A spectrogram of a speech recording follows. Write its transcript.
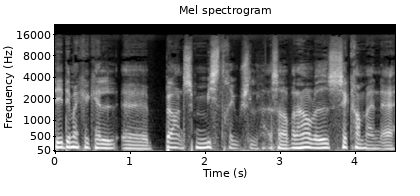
det er det, man kan kalde øh, børns mistrivsel. Altså, hvordan sikrer man, at,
